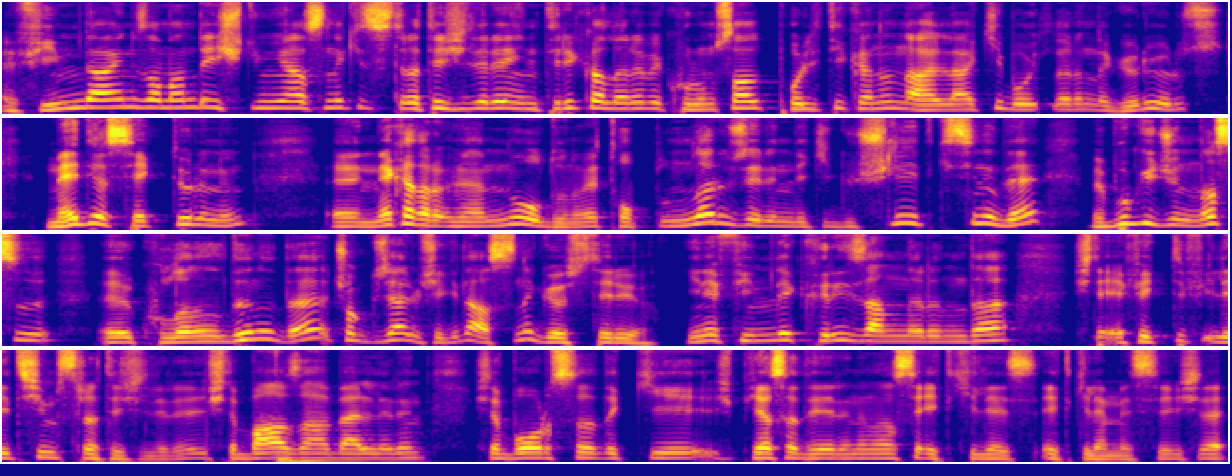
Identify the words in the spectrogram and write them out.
E, filmde aynı zamanda iş dünyasındaki stratejileri, entrikaları ve kurumsal politikanın ahlaki boyutlarını da görüyoruz. Medya sektörünün e, ne kadar önemli olduğunu ve toplumlar üzerindeki güçlü etkisini de ve bu gücün nasıl e, kullanıldığını da çok güzel bir şekilde aslında gösteriyor. Yine filmde kriz anlarında işte efektif iletişim stratejileri, işte bazı haberlerin işte borsadaki piyasa değerini nasıl etkile, etkilemesi, işte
